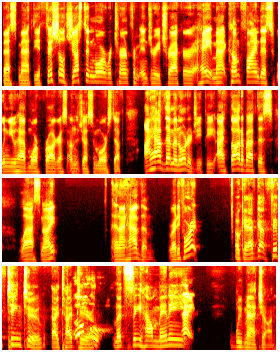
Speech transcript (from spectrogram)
Best Matt. The official Justin Moore return from injury tracker. Hey, Matt, come find us when you have more progress on the Justin Moore stuff. I have them in order, GP. I thought about this last night and I have them. Ready for it? Okay, I've got 15 too. I typed here. Oh. Let's see how many Hey. we match on.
